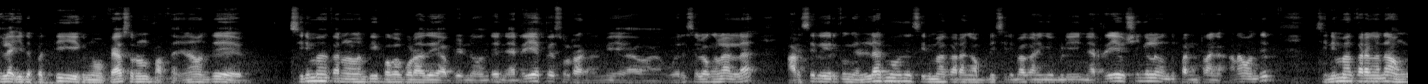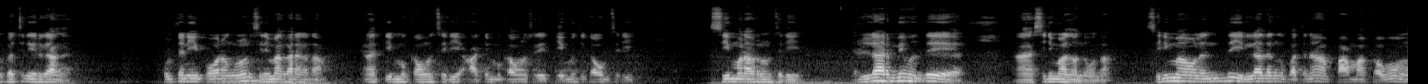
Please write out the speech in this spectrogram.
இல்லை இதை பற்றி கொஞ்சம் பேசணும்னு பார்த்தேன். ஏன்னா வந்து சினிமாக்காரன் நம்பி போகக்கூடாது அப்படின்னு வந்து நிறைய பேர் சொல்கிறாங்க ஒரு சிலவங்களாம் இல்லை அரசியல் இருக்கவங்க எல்லாருமே வந்து சினிமாக்காரங்க அப்படி சினிமாக்காரங்க இப்படி நிறைய விஷயங்கள் வந்து பண்ணுறாங்க ஆனால் வந்து சினிமாக்காரங்க தான் அவங்க கட்சியில் இருக்காங்க. கூட்டணி போகிறவங்களும் சினிமாக்காரங்க தான். ஏன்னா திமுகவும் சரி அதிமுகவும் சரி தேமுதிகவும் சரி சீமானவர்களும் சரி எல்லாருமே வந்து சினிமாவில் வந்தவங்க தான். சினிமாவிலேருந்து இல்லாதவங்க பார்த்தோன்னா பாமகவும்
